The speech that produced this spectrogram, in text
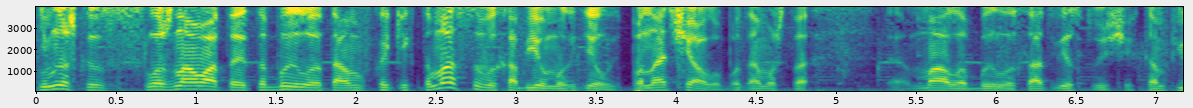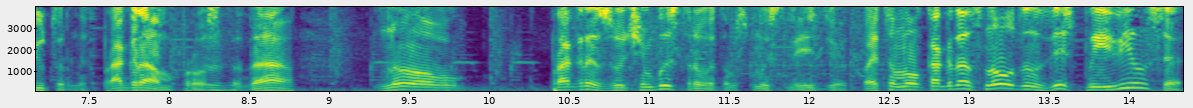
немножко сложновато это было там в каких-то массовых объемах делать поначалу, потому что э, мало было соответствующих компьютерных программ просто, да. Но прогресс очень быстро в этом смысле идет. Поэтому, когда Сноуден здесь появился,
